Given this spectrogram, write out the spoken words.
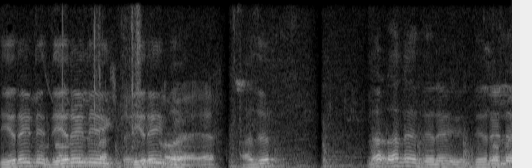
धेरैले धेरैले धेरै भयो। हजुर। लडाले धेरै धेरैले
